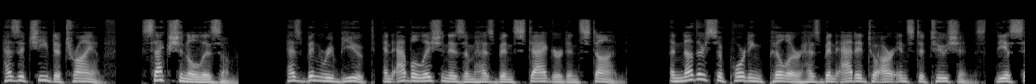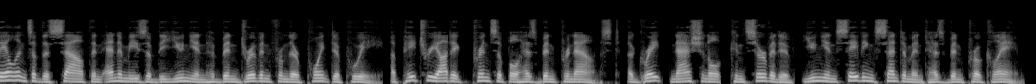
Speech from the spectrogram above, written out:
has achieved a triumph. Sectionalism has been rebuked, and abolitionism has been staggered and stunned. Another supporting pillar has been added to our institutions. The assailants of the South and enemies of the Union have been driven from their point d'appui. A patriotic principle has been pronounced. A great, national, conservative, Union saving sentiment has been proclaimed.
